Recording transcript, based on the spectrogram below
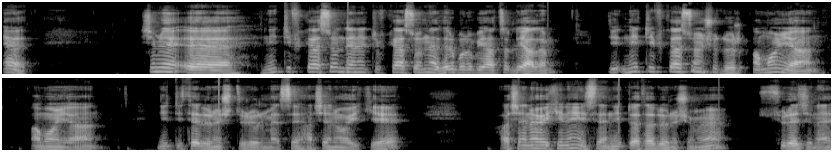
Evet. Şimdi e, nitrifikasyon, denitrifikasyon nedir? Bunu bir hatırlayalım. Nitrifikasyon şudur. Amonyağın, amonyağın nitrite dönüştürülmesi HNO2, HNO2'nin ise nitrata dönüşümü sürecine,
